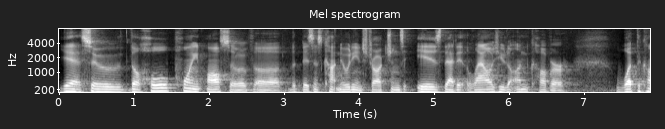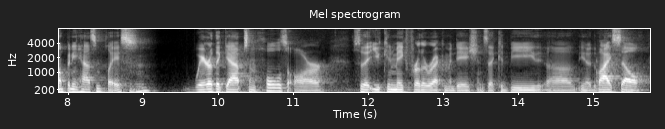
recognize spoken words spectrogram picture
Yeah, so the whole point also of uh, the business continuity instructions is that it allows you to uncover what the company has in place, mm-hmm. where the gaps and holes are, so that you can make further recommendations. That could be, uh, you know, the buy sell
